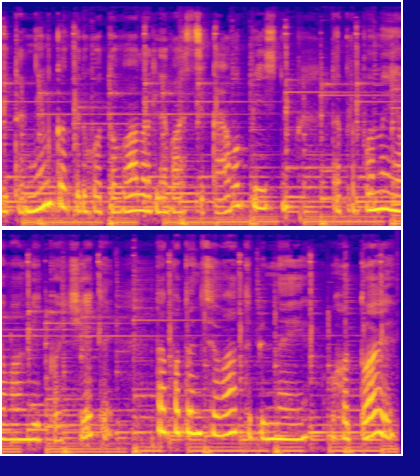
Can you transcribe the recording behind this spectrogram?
Вітамінка підготувала для вас цікаву пісню та пропонує вам відпочити та потанцювати під неї. Готові?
